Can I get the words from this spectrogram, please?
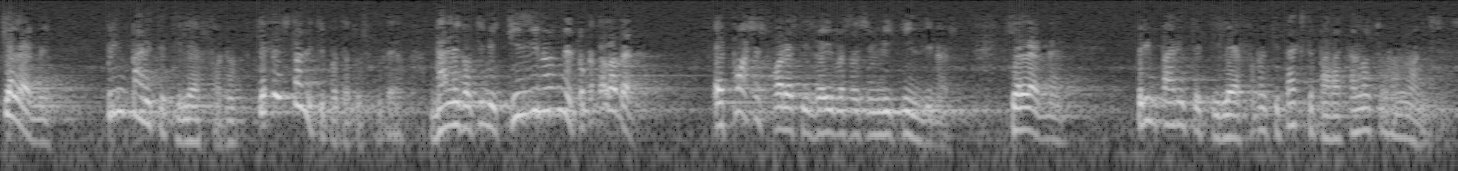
Και λέμε πριν πάρετε τηλέφωνο και δεν ζητάνε τίποτα το σπουδαίο. Να λέγω ότι είναι κίνδυνος ναι το καταλαβαίνω. Ε πόσες φορές στη ζωή μας θα συμβεί κίνδυνος. Και λέμε πριν πάρετε τηλέφωνο κοιτάξτε παρακαλώ το ρολόι σας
